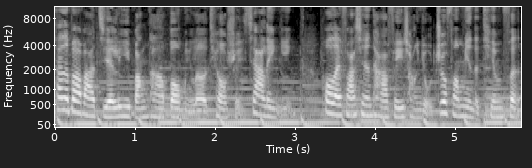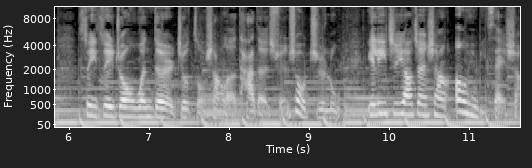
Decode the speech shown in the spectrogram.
他的爸爸竭力帮他报名了跳水夏令营。后来发现他非常有这方面的天分，所以最终温德尔就走上了他的选手之路，也立志要站上奥运比赛上。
